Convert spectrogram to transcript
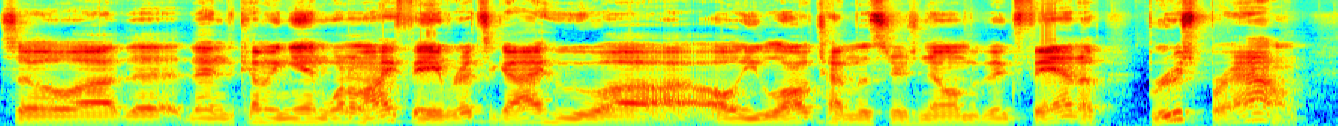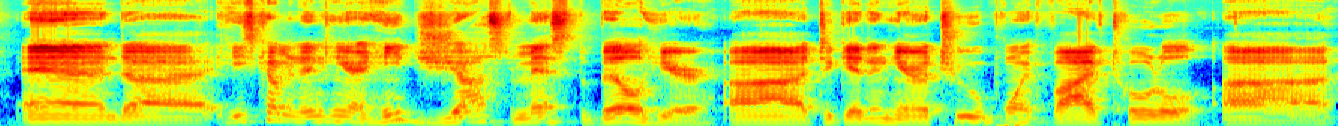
So uh, the, then coming in, one of my favorites, a guy who uh, all you longtime listeners know I'm a big fan of, Bruce Brown. And uh, he's coming in here, and he just missed the bill here uh, to get in here. A 2.5 total uh,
